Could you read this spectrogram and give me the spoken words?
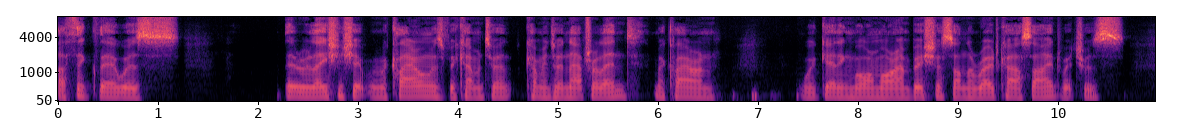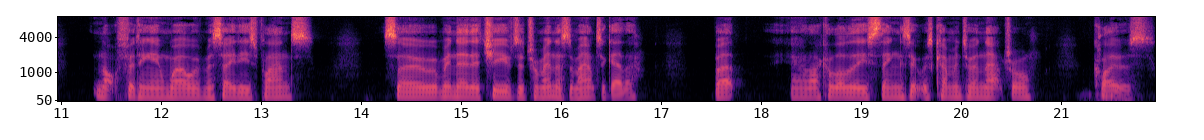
I think there was the relationship with McLaren was becoming to a, coming to a natural end. McLaren were getting more and more ambitious on the road car side, which was not fitting in well with Mercedes' plans. So I mean, they'd achieved a tremendous amount together, but you know, like a lot of these things, it was coming to a natural close.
